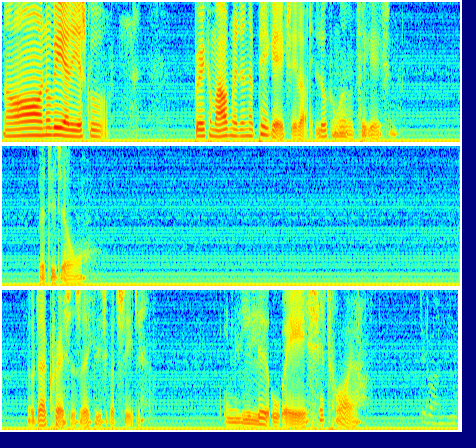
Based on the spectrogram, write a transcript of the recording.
Nå, nu ved jeg det. Jeg skulle break ham out med den her pickaxe, eller lukke ham ud med pickaxen. Hvad er det derovre? Jo, der er crashet, så jeg kan lige så godt se det. En lille oase, tror jeg. Det, var en lille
